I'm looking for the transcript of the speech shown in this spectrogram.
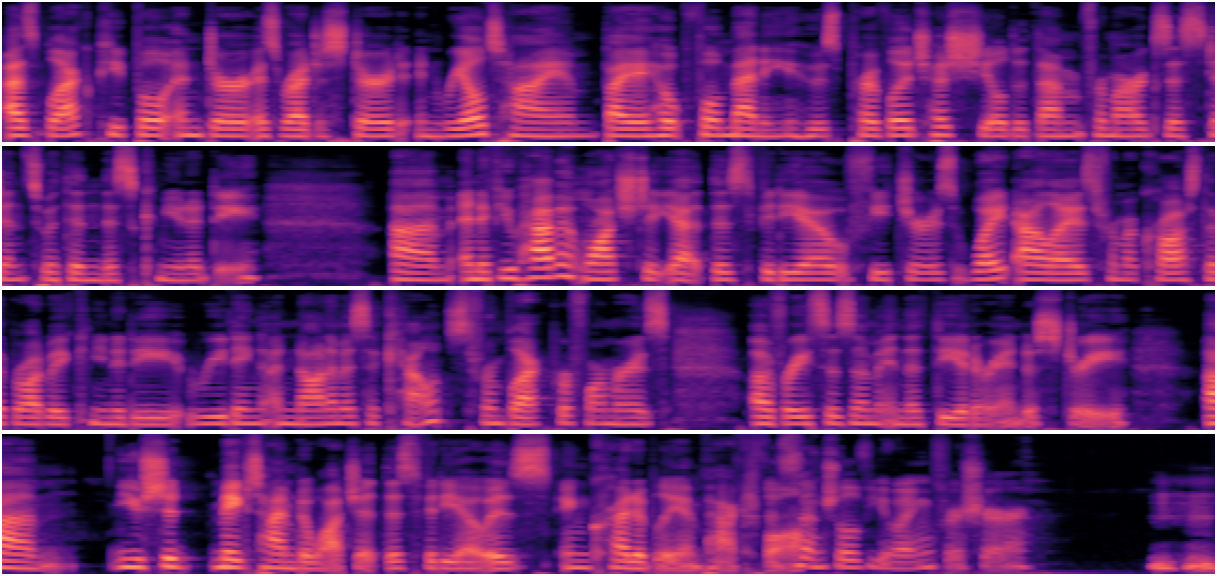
as Black people, endure is registered in real time by a hopeful many whose privilege has shielded them from our existence within this community. Um, and if you haven't watched it yet, this video features white allies from across the Broadway community reading anonymous accounts from Black performers of racism in the theater industry. Um, you should make time to watch it. This video is incredibly impactful. Essential viewing for sure. Mm-hmm.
